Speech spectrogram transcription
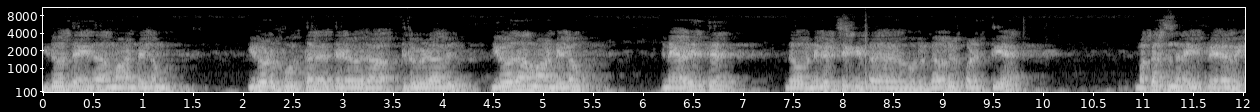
இருபத்தி ஐந்தாம் ஆண்டிலும் ஈரோடு புத்தக திருவிழா திருவிழாவில் இருபதாம் ஆண்டிலும் என்னை அழைத்து இந்த ஒரு நிகழ்ச்சிக்கு ஒரு கௌரவப்படுத்திய மக்கள் சிந்தனை பேரவை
